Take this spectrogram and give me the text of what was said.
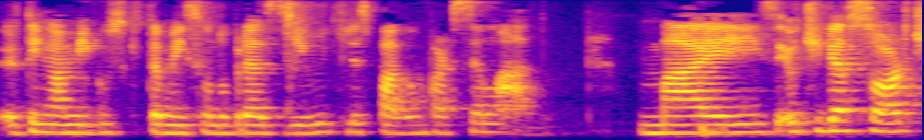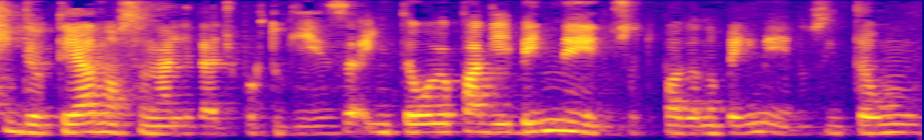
eu tenho amigos que também são do Brasil e que eles pagam parcelado. Mas eu tive a sorte de eu ter a nacionalidade portuguesa, então eu paguei bem menos, eu tô pagando bem menos. Então,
